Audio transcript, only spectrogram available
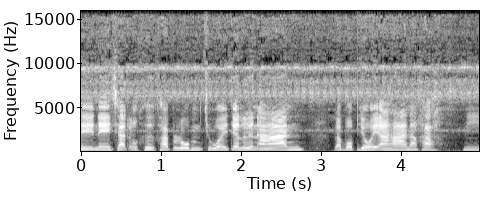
ที่ในชัดก็คือครับลมช่วยเจริญอาหาร ระบบย่อยอาหารนะคะ นี่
